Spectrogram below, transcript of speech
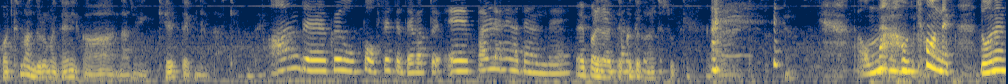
버튼만 누르면 되니까 나중에 갤 때 그냥 다시 개면 돼. 안 돼. 그래도 오빠 없을 때 내가 또 애 빨래 해야 되는데. 애 빨래 할 때 그때 가르쳐 줄게. 아, 엄마가 엄청 혼내. 너는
